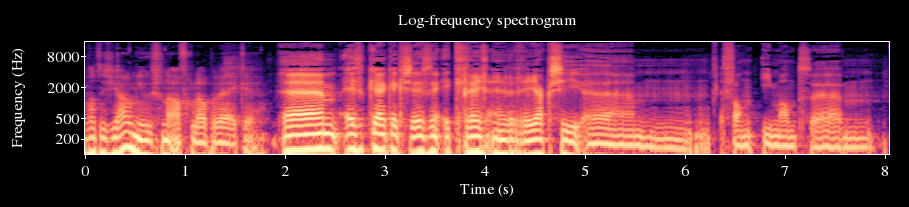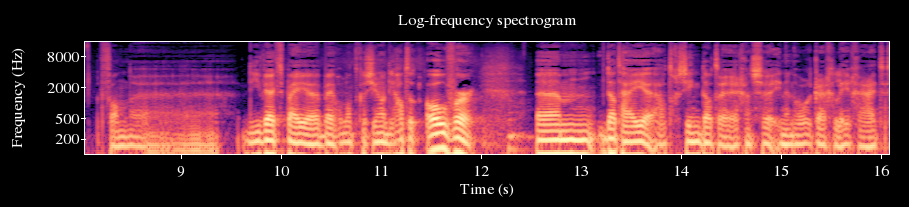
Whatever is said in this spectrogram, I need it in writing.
wat is jouw nieuws van de afgelopen weken? Ehm, even kijken, ik, even- ik kreeg een reactie ehm, van iemand ehm, van, eh, die werkt bij, eh, bij Holland Casino. Die had het over dat hij had gezien dat er ergens in een horecagelegenheid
